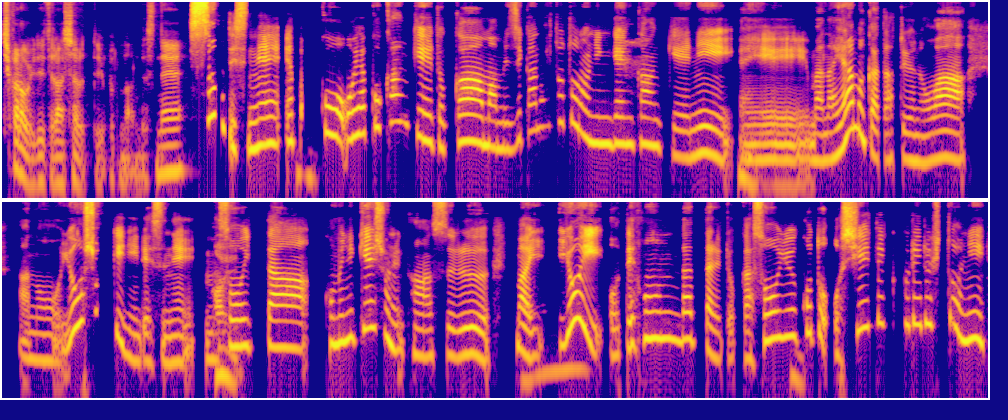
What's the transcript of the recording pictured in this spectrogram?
力を入れてらっしゃるっていうことなんですね。そうですね。やっぱこう、親子関係とか、まあ、身近な人との人間関係に、うん。えーまあ、悩む方というのは、あの、幼少期にですね、まあはい。そういったコミュニケーションに関する、まあ、うん良いお手本だったりとか、そういうことを教えてくれる人に、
